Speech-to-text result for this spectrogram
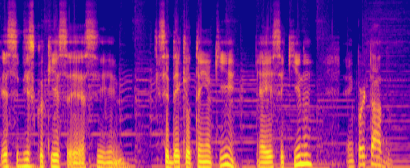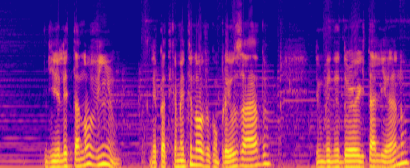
esse disco aqui, esse, esse CD que eu tenho aqui, é esse aqui, né? É importado. E ele tá novinho. Ele é praticamente novo. Eu comprei usado de um vendedor italiano.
